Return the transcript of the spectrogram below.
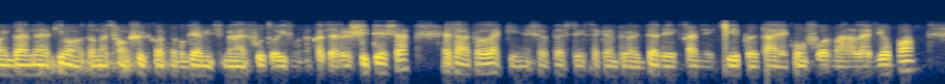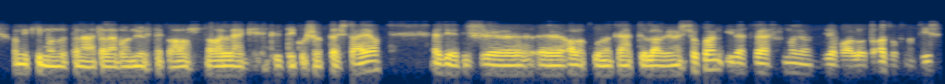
amiben kimondottan nagy hangsúlyt kapnak a gerinc mellett futóizmoknak az erősítése. Ezáltal a legkényesebb testrészeken, például a dedék, fenék, csípő, tájékon formál a legjobban, ami kimondottan általában nőknek a, a legkritikusabb testája ezért is ö, ö, alakulnak át tőle olyan sokan, illetve nagyon javallott azoknak is,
